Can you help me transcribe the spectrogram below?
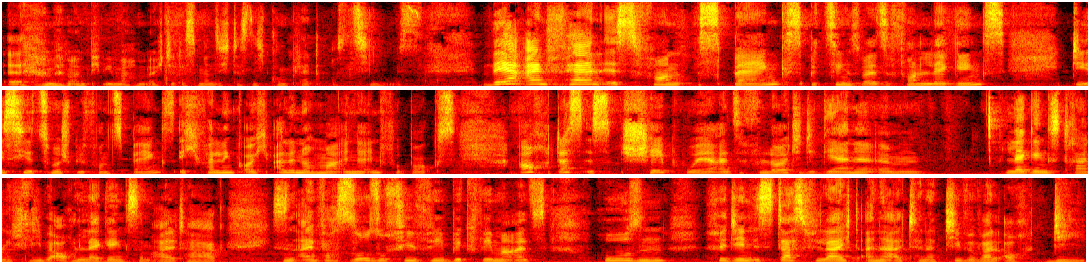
äh, wenn man Pipi machen möchte, dass man sich das nicht komplett ausziehen muss. Wer ein Fan ist von Spanks bzw. von Leggings, die ist hier zum Beispiel von Spanks. Ich verlinke euch alle nochmal in der Infobox. Auch das ist Shapewear, also für Leute, die gerne ähm, Leggings tragen. Ich liebe auch Leggings im Alltag. Die sind einfach so, so viel, viel bequemer als Hosen. Für den ist das vielleicht eine Alternative, weil auch die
